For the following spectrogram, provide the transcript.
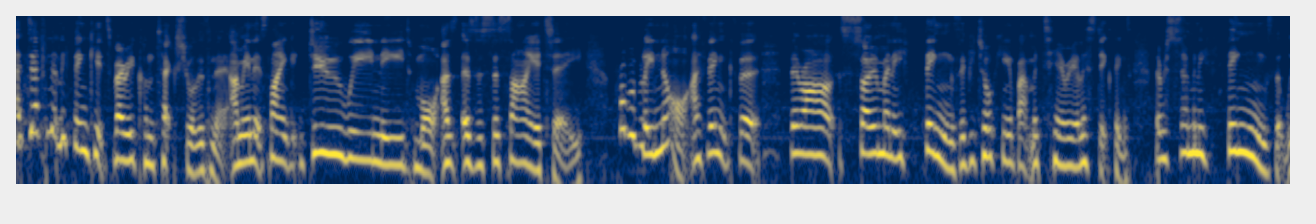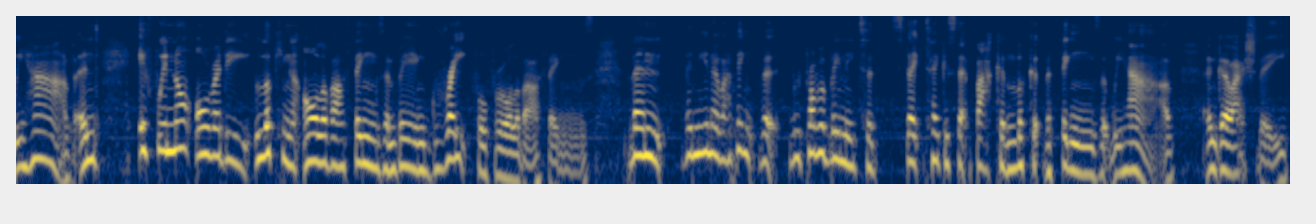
I definitely think it's very contextual, isn't it? I mean, it's like, do we need more as as a society? Probably not. I think that there are so many things. If you're talking about materialistic things, there are so many things that we have, and if we're not already looking at all of our things and being grateful for all of our things, then then you know, I think that we probably need to stay, take a step back and look at the things that we have and go, actually,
